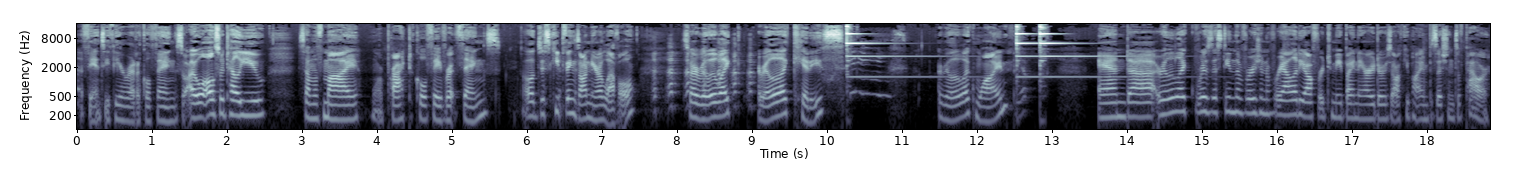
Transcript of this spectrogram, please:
a fancy theoretical thing. So I will also tell you some of my more practical favorite things. I'll just keep things on your level. So I really like I really like kitties. I really like wine. Yep. And uh, I really like resisting the version of reality offered to me by narrators occupying positions of power.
